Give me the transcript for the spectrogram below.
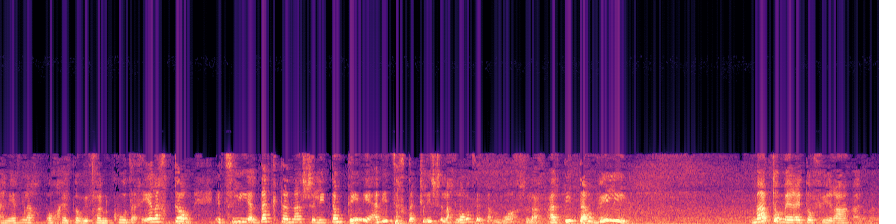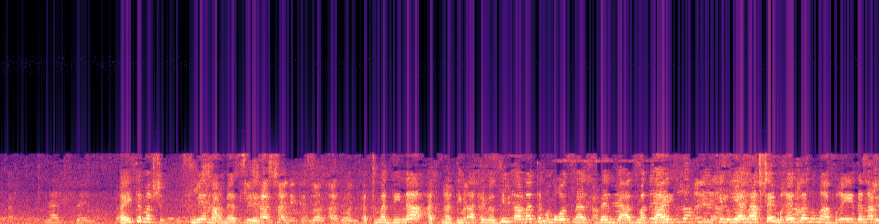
אני אביא לך אוכל טוב, יפנקו אותך, יהיה לך טוב. אצלי ילדה קטנה שלי, תמתיני, אני צריך את הכלי שלך, לא רוצה את המוח שלך, אל תתערבי לי. מה את אומרת, אופירה? מעצבן. ראיתם מה ש... מי אמר מעצבן? סליחה שאני כזאת. את מדהימה, את מדהימה. אתם יודעים למה אתם אומרות מעצבן ועד מתי? כאילו, יאללה, השם, רד לנו מהווריד, אנחנו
